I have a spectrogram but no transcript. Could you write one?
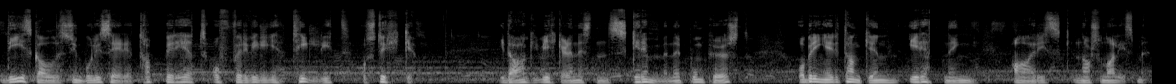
De skal symbolisere tapperhet, offervilje, tillit og styrke. I dag virker det nesten skremmende pompøst og bringer tanken i retning arisk nasjonalisme.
